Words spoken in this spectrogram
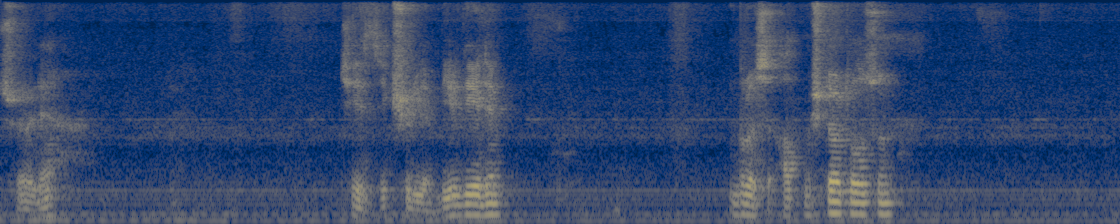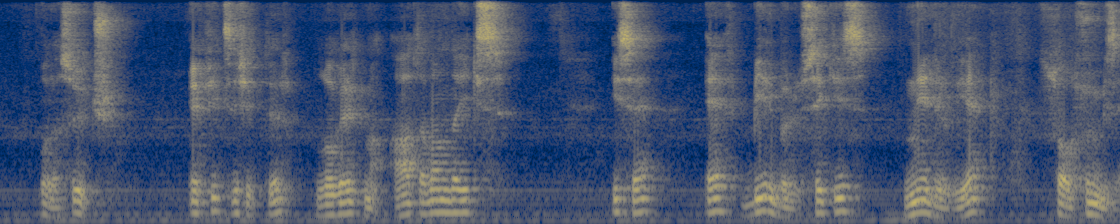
Şöyle çizdik. Şuraya 1 diyelim. Burası 64 olsun. Burası 3. fx eşittir logaritma a tabanında x ise f1 bölü 8 nedir diye sorsun bize.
